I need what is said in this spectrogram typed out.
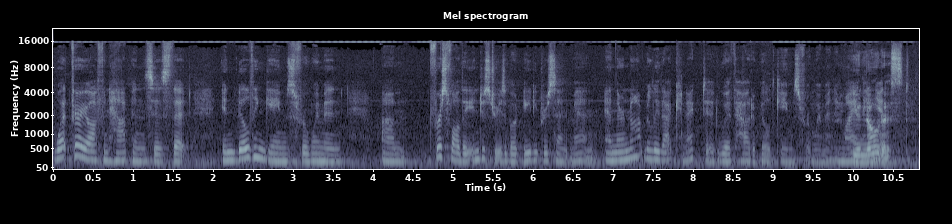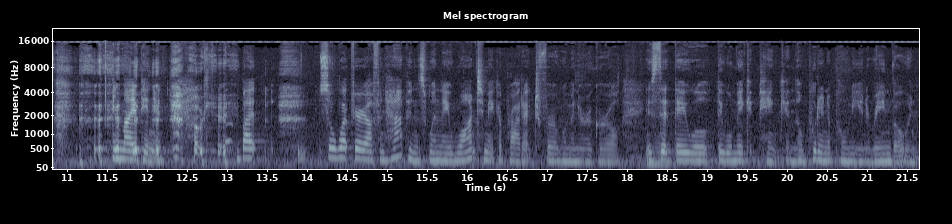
what very often happens is that in building games for women, um, first of all, the industry is about 80% men, and they're not really that connected with how to build games for women, in my you opinion. noticed. In my opinion. okay. But so what very often happens when they want to make a product for a woman or a girl is Mm-hmm. that they will they will make it pink and they'll put in a pony and a rainbow and,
